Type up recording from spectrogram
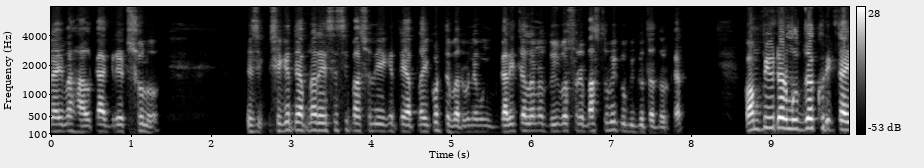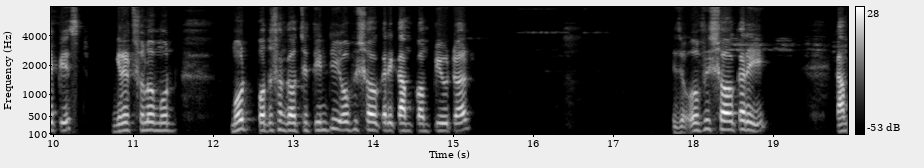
ড্রাইভার হালকা গ্রেড ষোলো। সেক্ষেত্রে আপনার এসএসসি পাস হলে এক্ষেত্রে অ্যাপ্লাই করতে পারবেন এবং গাড়ি চালানোর দুই বছরের বাস্তবিক অভিজ্ঞতা দরকার। কম্পিউটার মুদ্রাক্ষরিক টাইপিস্ট গ্রেড ষোলো মোট মোট পদসংখ্যা হচ্ছে তিনটি। অফিস সহকারী কাম কম্পিউটার এই যে অফিস সহকারী কাম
